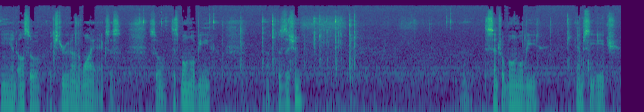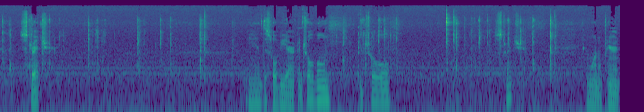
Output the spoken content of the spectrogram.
and also extrude on the y-axis. So this bone will be uh, position. the central bone will be MCH stretch. And this will be our control bone, control stretch. I want to parent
